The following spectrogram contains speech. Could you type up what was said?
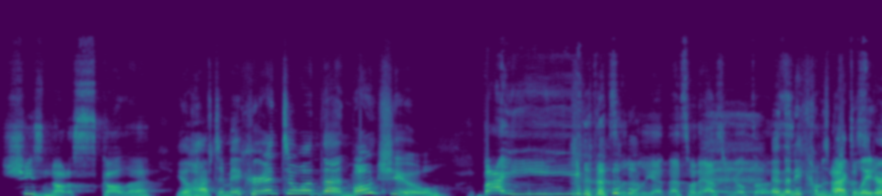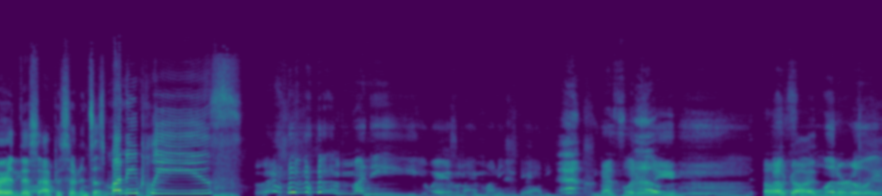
She's not a scholar. You'll have to make her into one then, won't you? Bye. That's literally it. That's what Asriel does. And then he comes Not back later in this episode and says, Money, please! money. Where's my money, Daddy? That's literally. Oh, that's God. Literally,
